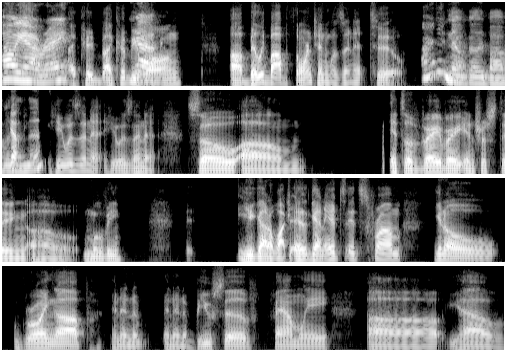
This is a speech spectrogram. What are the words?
Oh yeah, right. I could, I could be Yeah. wrong. Uh, Billy Bob Thornton was in it too. I didn't know Billy Bob was Yeah, in this. he was in it. He was in it. So, um, it's a very, very interesting uh movie. You gotta watch it. Again, it's it's from, you know, growing up in an in an abusive family. Uh, you have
